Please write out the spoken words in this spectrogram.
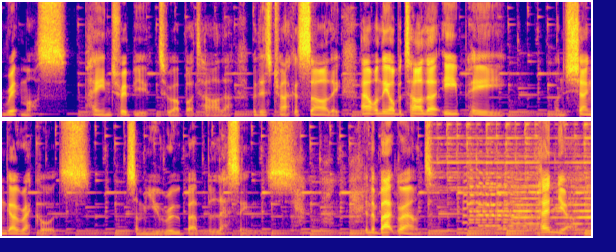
Ritmos paying tribute to Obatala with his track Asali out on the Obatala EP on Shango Records. Some Yoruba blessings. In the background, Pena.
